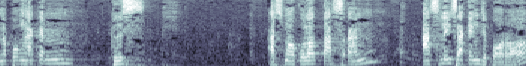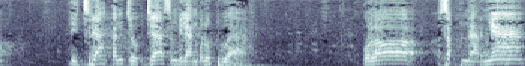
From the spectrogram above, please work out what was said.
Nepungaken Gus Asma kula Tasan asli saking Jepara hijrah ten Jogja 92 Kulo sebenarnya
